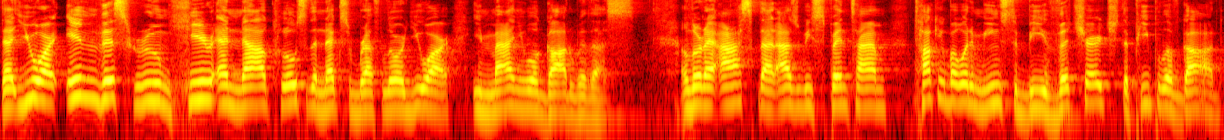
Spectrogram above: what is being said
That you are in this room here and now, close to the next breath, Lord. You are Emmanuel, God with us. And Lord, I ask that as we spend time talking about what it means to be the church, the people of God,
